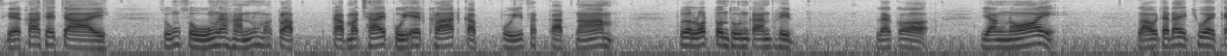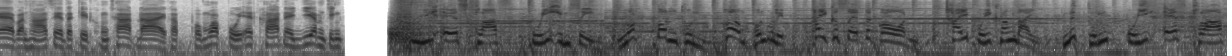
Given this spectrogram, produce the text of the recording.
เสียค่าใช้จ่ายสูงสูงๆและหันมากลับกลับมาใช้ปุ๋ยเอสคลาสกับ ปุ๋ยสกัดน้ำเพื่อลดต้นทุนการผลิต แล้วก็อย่างน้อย เราจะได้ช่วยแก้ปัญหาเศรษฐกิจของชาติได้ครับ ผมว่าปุ๋ยเอสคลาสเนี่ยเยี่ยมจริงปุ๋ยเอสคลาสปุ๋ยอินทรีย์ลดต้นทุน เพิ่มผลผลิตให้เกษตรกร ใช้ปุ๋ยครั้งใด นึกถึงปุ๋ยเอสคลาส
